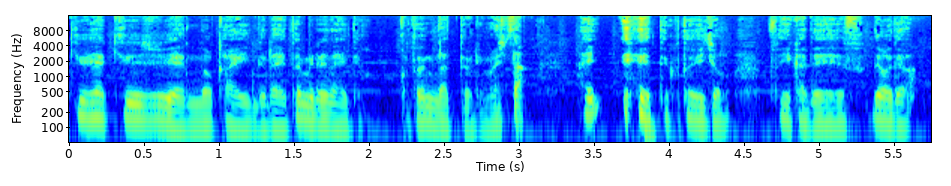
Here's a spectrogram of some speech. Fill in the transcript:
990円の会員でないと見れないということになっておりました。はい、えー、ということ以上、追加です。ではでは。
